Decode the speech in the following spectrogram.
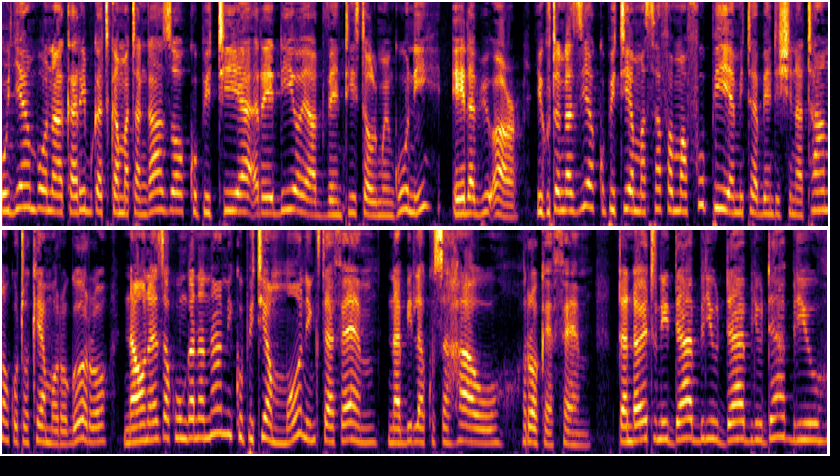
hujambo na karibu katika matangazo kupitia redio ya adventista ulimwenguni awr ikutangazia kupitia masafa mafupi ya mita bendi 25 kutokea morogoro na unaweza kuungana nami kupitia morning star fm na bila kusahau rock fm mtandao wetu ni www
